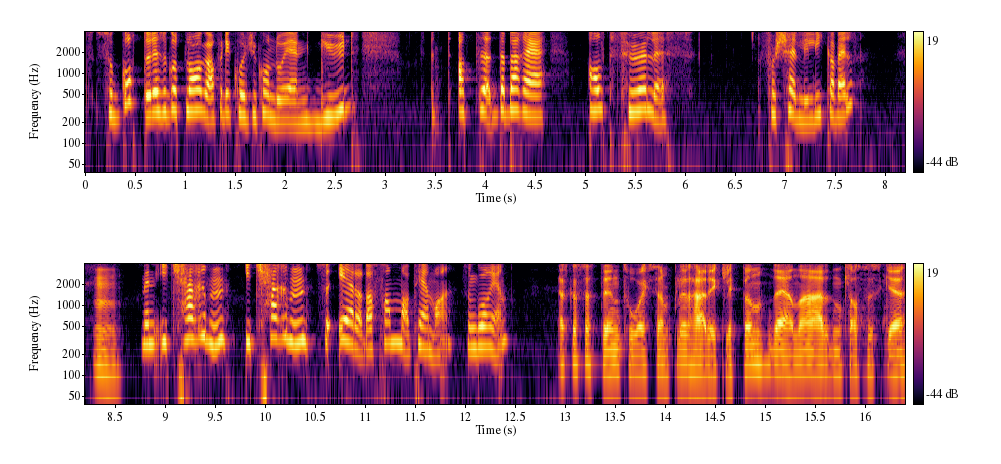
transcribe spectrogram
så godt, og det er så godt laga fordi Koji Kondo er en gud, at det bare Alt føles forskjellig likevel. Mm. Men i kjernen, i kjernen så er det det samme temaet som går igjen. Jeg skal sette inn to eksempler her i klippen. Det ene er den klassiske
